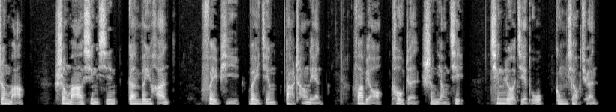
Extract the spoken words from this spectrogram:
生麻。生麻性辛甘微寒肺脾胃经大肠连发表透疹生阳气清热解毒功效全。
